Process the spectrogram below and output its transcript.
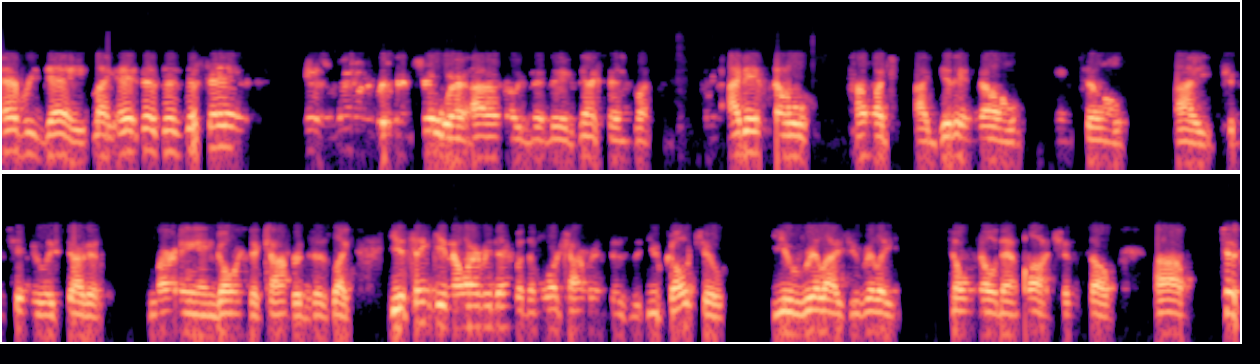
every day like eh, the, the, the saying is 100% true. Where I don't know the, the exact thing, but I didn't know how much I didn't know until I continually started learning and going to conferences. Like you think you know everything, but the more conferences that you go to, you realize you really don't know that much. And so, um, just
